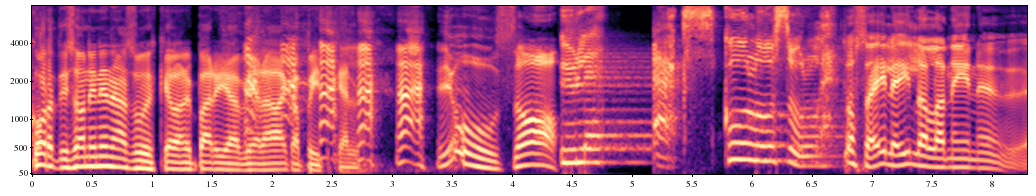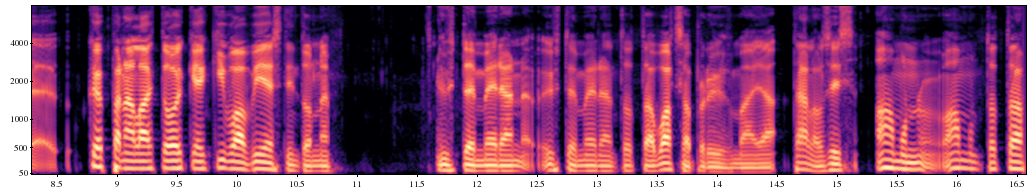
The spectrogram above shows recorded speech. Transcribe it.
Kortisonin enää suihkeella, niin pärjää vielä aika pitkälle. Juu, so. Yle kuuluu sulle. Tuossa eilen illalla niin Köppänä laittoi oikein kivan viestin tonne yhteen meidän, yhteen meidän tota WhatsApp-ryhmään. Ja täällä on siis aamun, aamun tota,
